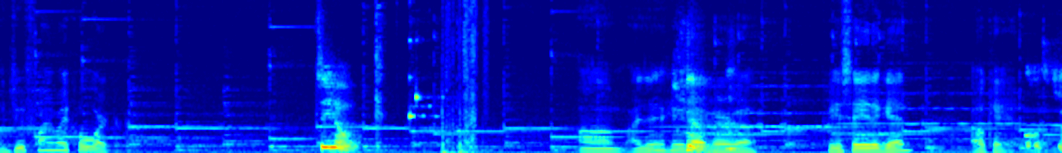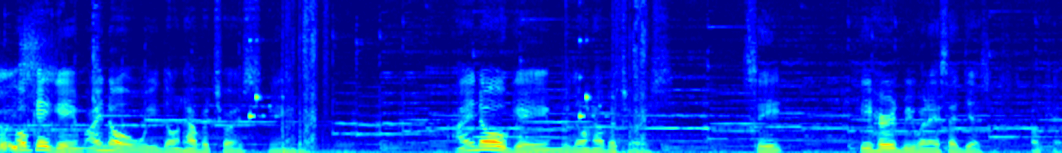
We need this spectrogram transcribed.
would you find my coworker? Say no. Um, I didn't hear that very well. Can you say it again? Okay. Okay, game. I know we don't have a choice, game. I know, game. We don't have a choice. See? He heard me when I said yes. Okay.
